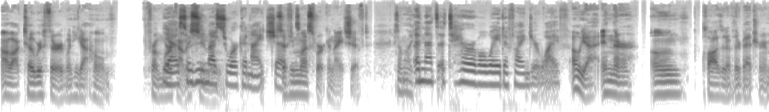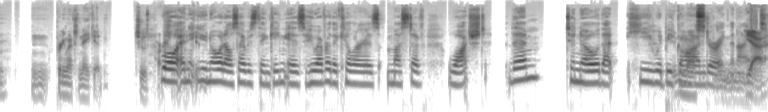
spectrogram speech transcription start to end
of October 3rd when he got home from work. Yeah, I'm so he must work a night shift. So he must work a night shift. Because I'm like, and that's a terrible way to find your wife. oh yeah, in their own closet of their bedroom, pretty much naked. She was partially Well, and naked. you know what else I was thinking is whoever the killer is must have watched them to know that he would be He gone must- during the night. yeah,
